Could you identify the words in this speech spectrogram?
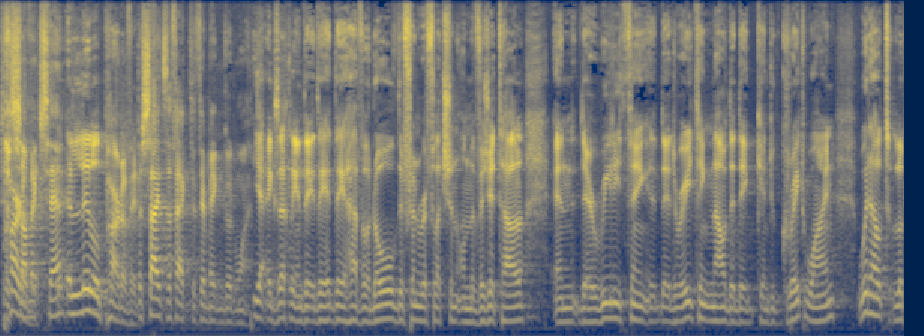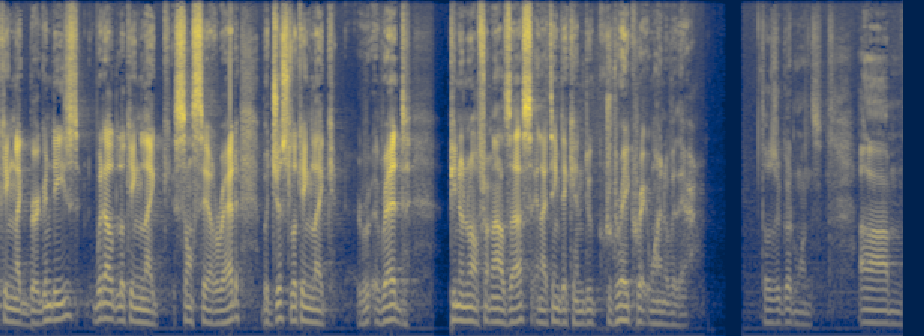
to Part some extent, a little part of it. besides the fact that they're making good wine. Yeah, exactly, and they, they, they have an all different reflection on the vegetal, and they really think they really think now that they can do great wine without looking like Burgundies, without looking like Sancerre red, but just looking like r- red Pinot Noir from Alsace, and I think they can do great great wine over there. Those are good ones. Um,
